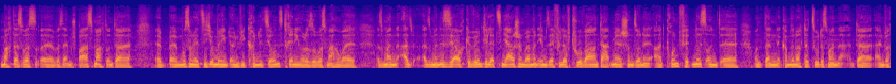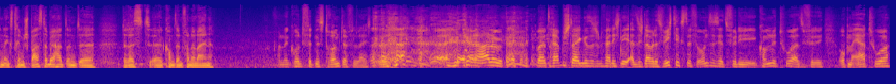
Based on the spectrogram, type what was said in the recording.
macht das, was, äh, was einem Spaß macht und da äh, äh muss man jetzt nicht unbedingt irgendwie Konditionstraining oder sowas machen, weil also man also, also man ist es ja auch gewöhnt die letzten Jahre schon, weil man eben sehr viel auf Tour war und da hat man ja schon so eine Art Grundfitness und äh, und dann kommt dann noch dazu, dass man da einfach einen extremen Spaß dabei hat und äh, der Rest äh, kommt dann von alleine. Von der Grundfitness träumt er vielleicht. Also, keine Ahnung. Beim Treppensteigen ist er schon fertig. Nee, also ich glaube, das Wichtigste für uns ist jetzt für die kommende Tour, also für die Open Air Tour,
